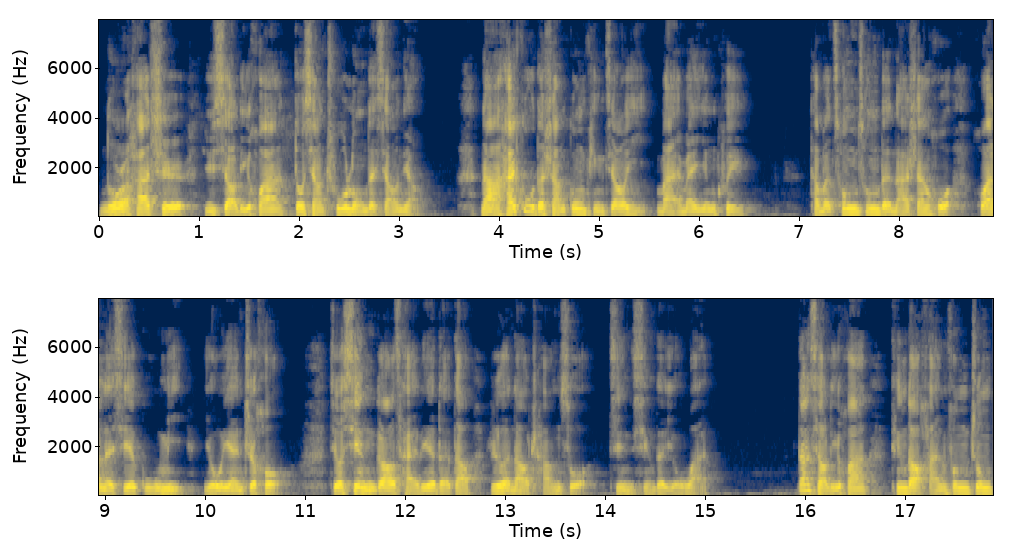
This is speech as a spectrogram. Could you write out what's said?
努尔哈赤与小梨花都像出笼的小鸟，哪还顾得上公平交易、买卖盈亏？他们匆匆的拿山货换了些谷米、油盐之后，就兴高采烈的到热闹场所进行的游玩。当小梨花听到寒风中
